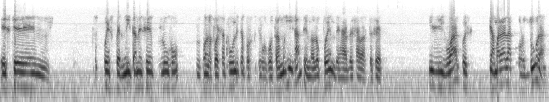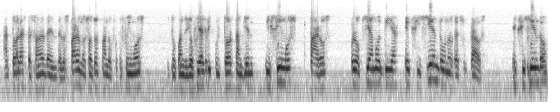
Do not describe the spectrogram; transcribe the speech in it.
es que mm, pues permitan ese flujo con la fuerza pública, porque Bogotá es muy gigante, no lo pueden dejar desabastecer. Y igual, pues llamar a la cordura a todas las personas de, los paros. Nosotros cuando fu- fuimos cuando yo fui agricultor también hicimos paros, bloqueamos vías exigiendo unos resultados, exigiendo,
